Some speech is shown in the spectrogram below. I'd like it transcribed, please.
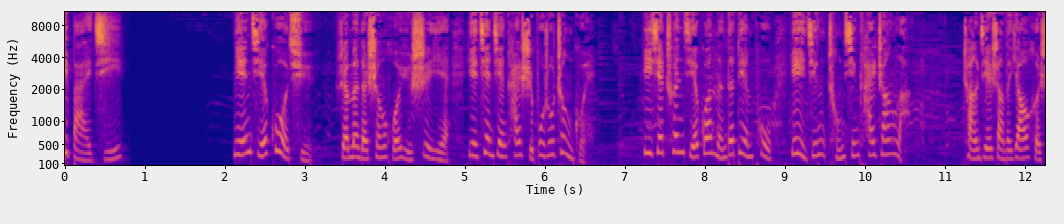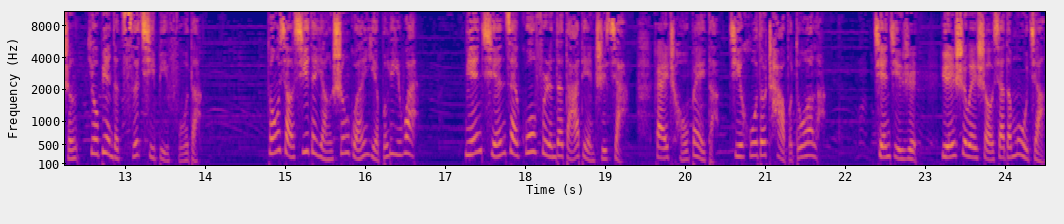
一百集。年节过去，人们的生活与事业也渐渐开始步入正轨，一些春节关门的店铺也已经重新开张了，长街上的吆喝声又变得此起彼伏的。董小希的养生馆也不例外。年前在郭夫人的打点之下，该筹备的几乎都差不多了。前几日，袁侍卫手下的木匠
